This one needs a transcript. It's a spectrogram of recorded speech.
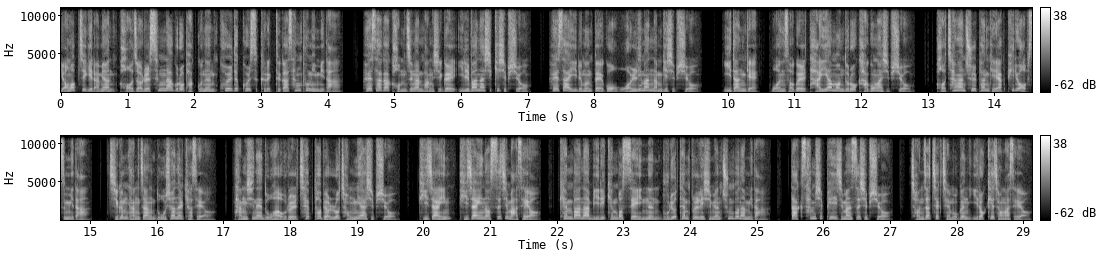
영업직이라면 거절을 승낙으로 바꾸는 콜드콜 스크립트가 상품입니다. 회사가 검증한 방식을 일반화시키십시오. 회사 이름은 빼고 원리만 남기십시오. 2단계, 원석을 다이아몬드로 가공하십시오. 거창한 출판 계약 필요 없습니다. 지금 당장 노션을 켜세요. 당신의 노하우를 챕터별로 정리하십시오. 디자인, 디자이너 쓰지 마세요. 캔바나 미리 캔버스에 있는 무료 템플릿이면 충분합니다. 딱 30페이지만 쓰십시오. 전자책 제목은 이렇게 정하세요.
